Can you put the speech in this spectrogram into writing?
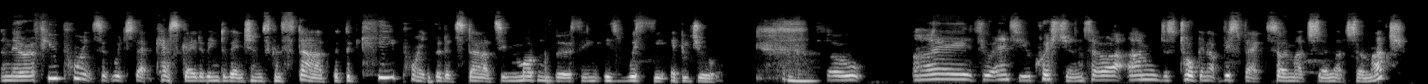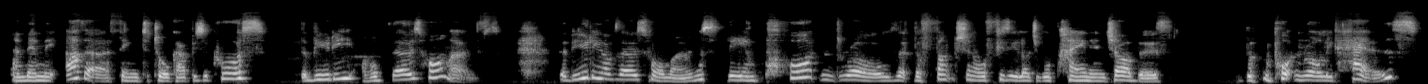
and there are a few points at which that cascade of interventions can start, but the key point that it starts in modern birthing is with the epidural. Mm. So, I to answer your question, so I, I'm just talking up this fact so much, so much, so much. And then the other thing to talk up is, of course, the beauty of those hormones. The beauty of those hormones, the important role that the functional physiological pain in childbirth, the important role it has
